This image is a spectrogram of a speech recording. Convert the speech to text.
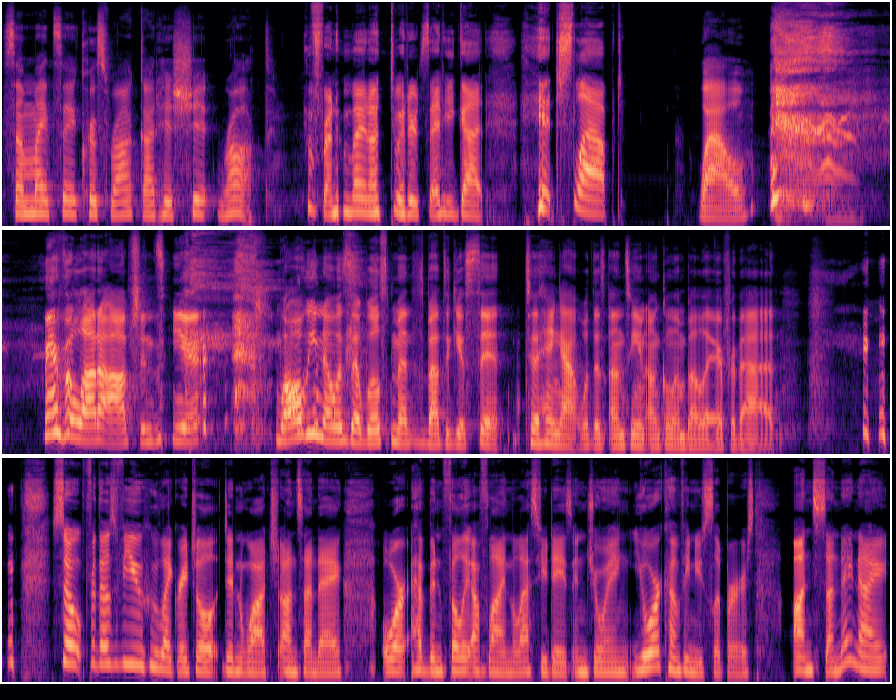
Some might say Chris Rock got his shit rocked. A friend of mine on Twitter said he got hitch slapped. Wow. There's a lot of options here. well, all we know is that Will Smith is about to get sent to hang out with his auntie and uncle in Bel Air for that. so, for those of you who, like Rachel, didn't watch on Sunday or have been fully offline the last few days enjoying your comfy new slippers, on Sunday night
